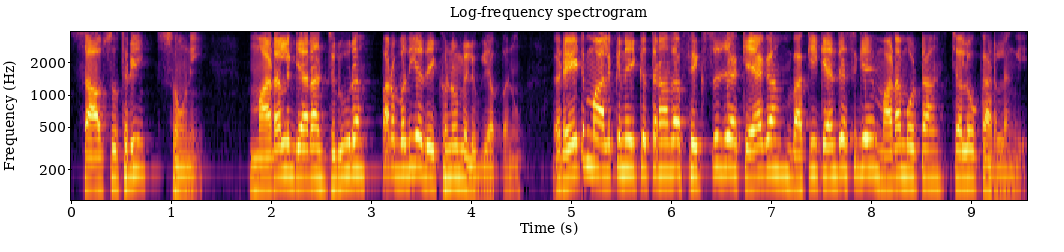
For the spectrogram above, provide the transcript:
ਸਾਫ਼ ਸੁਥਰੀ, ਸੋਹਣੀ। ਮਾਡਲ 11 ਜ਼ਰੂਰ ਆ ਪਰ ਵਧੀਆ ਦੇਖਣ ਨੂੰ ਮਿਲੂਗੀ ਆਪਾਂ ਨੂੰ। ਰੇਟ ਮਾਲਕ ਨੇ ਇੱਕ ਤਰ੍ਹਾਂ ਦਾ ਫਿਕਸ ਜਿਹਾ ਕਿਹਾਗਾ, ਬਾਕੀ ਕਹਿੰਦੇ ਸੀਗੇ ਮਾੜਾ ਮੋਟਾ ਚਲੋ ਕਰ ਲਾਂਗੇ।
